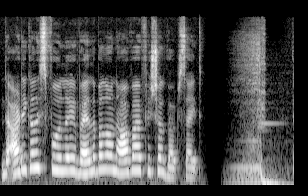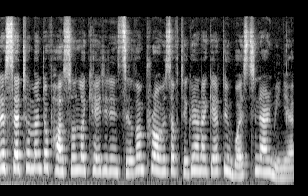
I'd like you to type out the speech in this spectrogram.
The article is fully available on our official website. The settlement of Hassun, located in Silvan province of Tigranakert in western Armenia,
